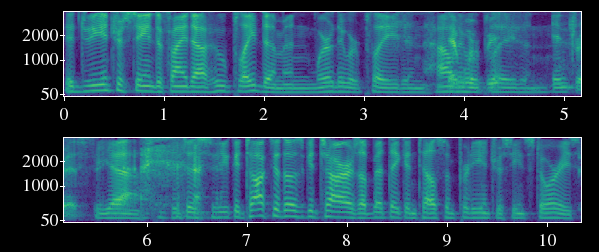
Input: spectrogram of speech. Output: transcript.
It'd be interesting to find out who played them and where they were played and how That they were played and Interesting. Yeah, just if you could talk to those guitars, I'll bet they can tell some pretty interesting stories.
